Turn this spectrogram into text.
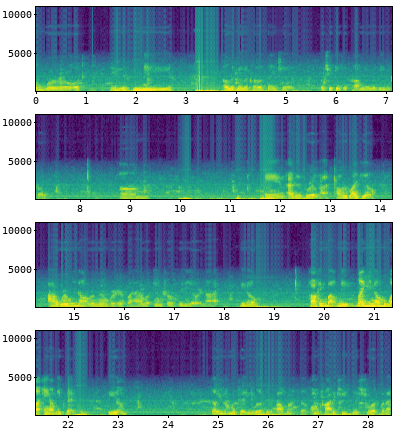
world, it is me, Olivia Nicole Sanchez, but you can just call me Olivia Nicole. Um, and I just realized, I was like, yo, I really don't remember if I have an intro video or not. You know, talking about me, letting you know who I am exactly, you know. So, you know, I'm going to tell you a little bit about myself. I'm going to try to keep this short, but I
